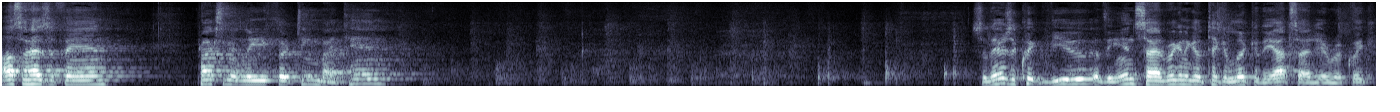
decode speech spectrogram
also has a fan, approximately 13 by 10. So there's a quick view of the inside. We're going to go take a look at the outside here real quick.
